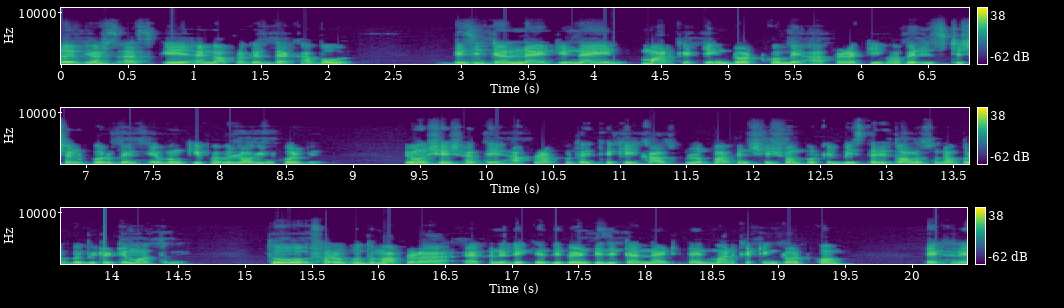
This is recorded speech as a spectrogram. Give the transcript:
হ্যালো ভিউয়ার্স আজকে আমি আপনাদের দেখাবো digital ninety nine marketing dot কমে আপনারা কীভাবে রেজিস্ট্রেশন করবেন এবং কীভাবে লগ করবেন। এবং সে সাথে আপনারা কোথায় থেকে কাজগুলো পাবেন সে সম্পর্কে বিস্তারিত আলোচনা করব ভিডিওটির মাধ্যমে। তো সর্বপ্রথম আপনারা এখানে লিখে দিবেন digital ninety nine marketing dot com এখানে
